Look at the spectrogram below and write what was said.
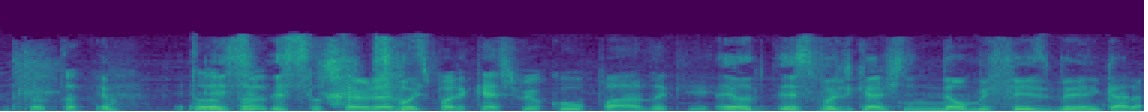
Eu tô, tô, eu, tô, esse, tô, esse, tô terminando esse podcast meio culpado aqui. Eu, esse podcast não me fez bem, cara.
